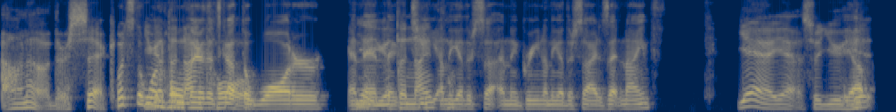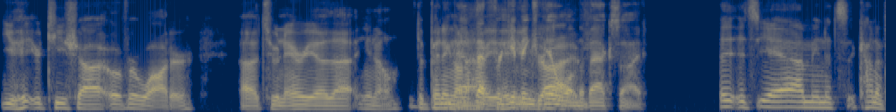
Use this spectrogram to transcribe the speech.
I don't know, they're sick. What's the You one got the hole there that's got the water and Yeah, then the, the tee ninth on the other side and the green on the other side? Is that ninth? Yeah, yeah. So you Yep. hit you hit your tee shot over water uh, to an area that you know, depending You on how that you hit your forgiving hill on the drive. backside. It, it's yeah. I mean, it's kind of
